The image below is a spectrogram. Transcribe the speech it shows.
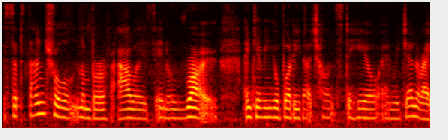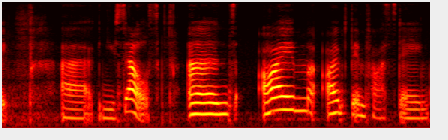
a substantial number of hours in a row and giving your body that chance to heal and regenerate uh, new cells. And I'm I've been fasting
